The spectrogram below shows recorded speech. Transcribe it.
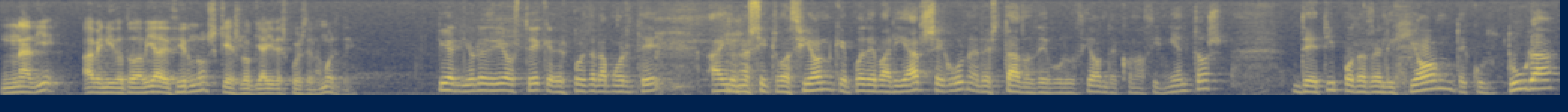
nadie ha venido todavía a decirnos qué es lo que hay después de la muerte. Bien, yo le diría a usted que después de la muerte hay una situación que puede variar según el estado de evolución de conocimientos, de tipo de religión, de cultura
